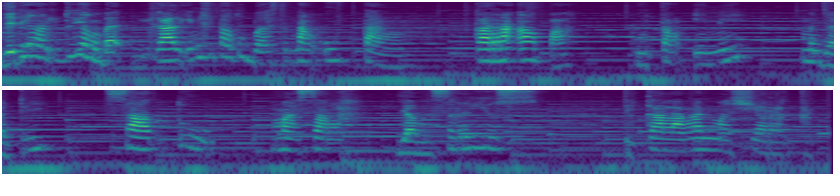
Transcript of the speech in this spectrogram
Jadi hal itu yang kali ini kita tuh bahas tentang utang. Karena apa? Utang ini menjadi satu masalah yang serius di kalangan masyarakat.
